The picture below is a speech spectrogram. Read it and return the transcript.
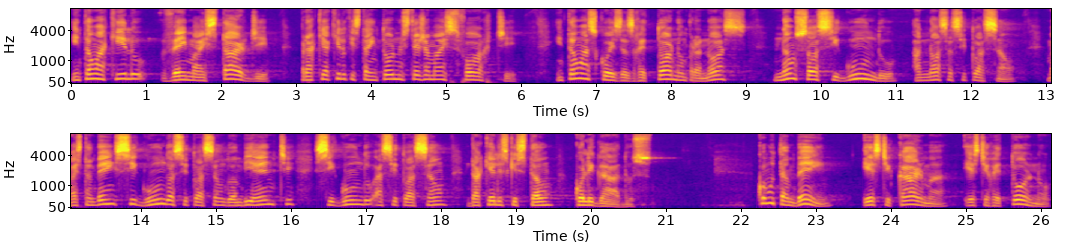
Então, aquilo vem mais tarde para que aquilo que está em torno esteja mais forte. Então as coisas retornam para nós não só segundo a nossa situação, mas também segundo a situação do ambiente, segundo a situação daqueles que estão coligados. Como também este karma, este retorno,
